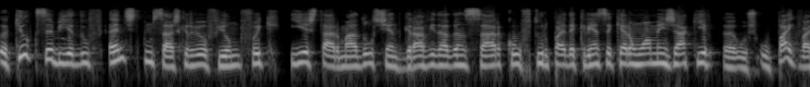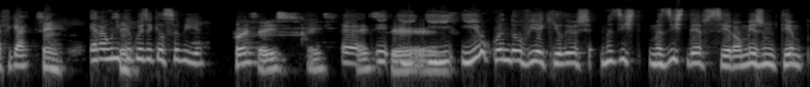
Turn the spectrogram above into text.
aquilo que sabia do, antes de começar a escrever o filme foi que ia estar uma adolescente grávida a dançar com o futuro pai da criança, que era um homem já que ia, uh, o, pai que vai ficar. Sim. Era a única Sim. coisa que ele sabia. Pois, é isso. É isso, é isso. E, e, e, eu, quando ouvi aquilo, eu achei, mas isto, mas isto deve ser ao mesmo tempo,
